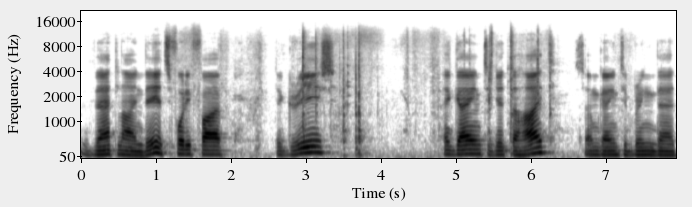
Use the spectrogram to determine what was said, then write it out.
that line there. It's 45 degrees again to get the height so I'm going to bring that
